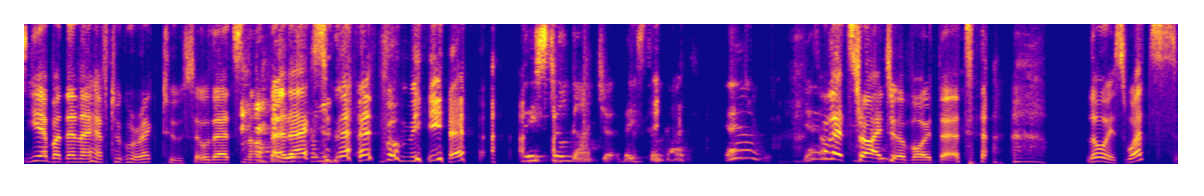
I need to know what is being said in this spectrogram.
Yeah, but then I have to correct too. So that's not that accident for me. they still got you. They still got you. Yeah. yeah. So let's try to avoid that. Lois, what's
